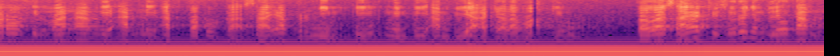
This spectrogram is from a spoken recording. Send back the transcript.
arofil manami anni atbahuka. Saya bermimpi mimpi ambia adalah wahyu bahwa saya disuruh nyembelih kamu.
